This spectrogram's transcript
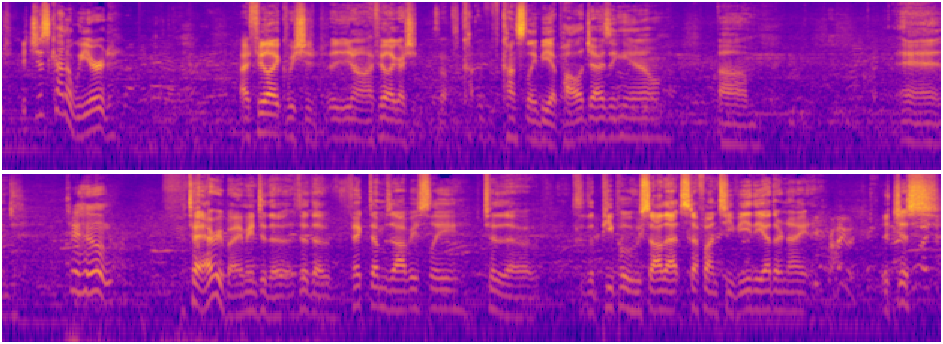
it's just kind of weird. I feel like we should, you know, I feel like I should constantly be apologizing, you know, um, and To whom? to everybody. I mean, to the to the victims, obviously, to the to the people who saw that stuff on TV the other night. It just,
